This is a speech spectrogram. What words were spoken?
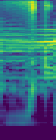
you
